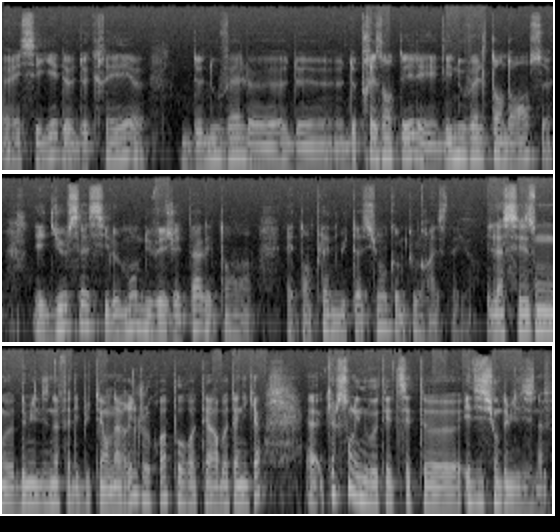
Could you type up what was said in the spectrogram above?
essayer de créer de nouvelles, euh, de, présenter les, nouvelles tendances. Et Dieu sait si le monde du végétal est en, est en pleine mutation, comme tout le reste d'ailleurs. La saison 2019 euh, a débuté en avril, je crois, pour Terra Botanica. Euh, quelles sont les nouveautés de cette édition 2019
